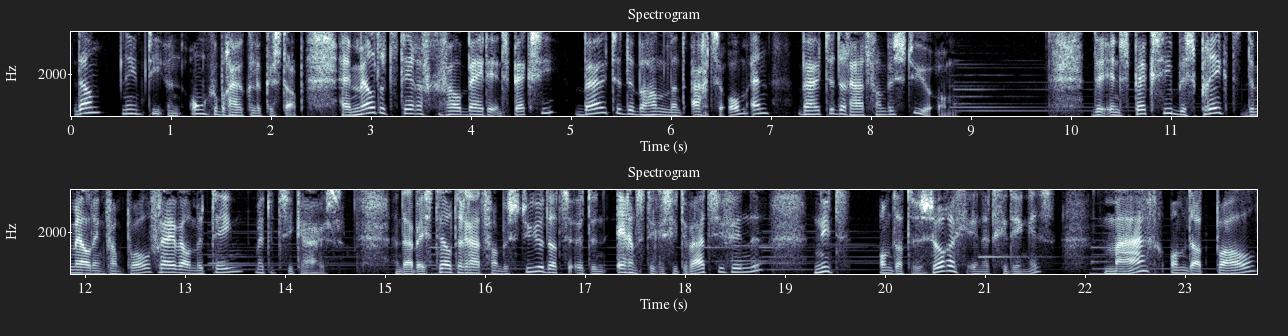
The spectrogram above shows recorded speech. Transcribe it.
Dan neemt hij een ongebruikelijke stap. Hij meldt het sterfgeval bij de inspectie... buiten de behandelend artsen om en buiten de raad van bestuur om. De inspectie bespreekt de melding van Paul vrijwel meteen met het ziekenhuis. En daarbij stelt de raad van bestuur dat ze het een ernstige situatie vinden... niet omdat de zorg in het geding is... maar omdat Paul...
